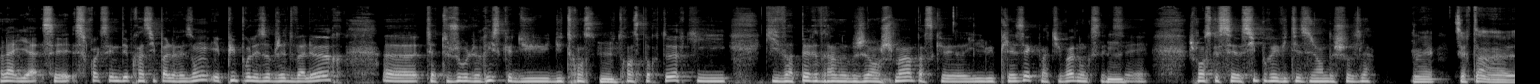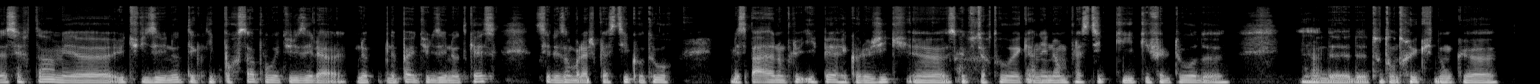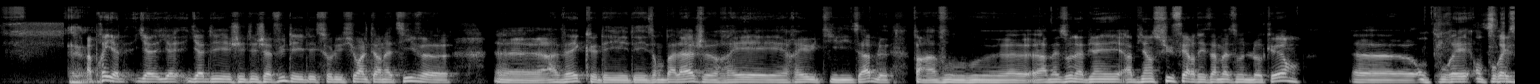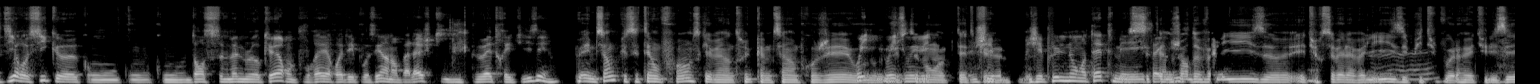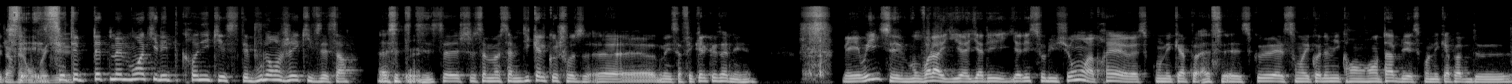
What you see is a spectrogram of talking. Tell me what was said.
voilà, il y a, je crois que c'est une des principales raisons. Et puis pour les objets de valeur, euh, tu as toujours le risque du, du, trans, mm. du, transporteur qui, qui va perdre un objet en chemin parce qu'il lui plaisait, quoi, tu vois. Donc c'est, mm. je pense que c'est aussi pour éviter ce genre de choses-là. Ouais, certains, euh, certains, mais euh, utiliser une autre technique pour ça, pour utiliser la, ne, ne pas utiliser une autre caisse, c'est les emballages plastiques autour. Mais c'est pas non plus hyper écologique, euh, parce que tu te retrouves avec un énorme plastique qui, qui fait le tour de, de, de, tout ton truc. Donc, euh, euh... Après, il y a, y, a, y a, des, j'ai déjà vu des, des solutions alternatives euh, avec des, des emballages ré, réutilisables. Enfin, vous, euh, Amazon a bien, a bien su faire des Amazon Locker. Euh, on pourrait on pourrait se dire aussi que qu'on, qu'on, qu'on, dans ce même locker on pourrait redéposer un emballage qui peut être réutilisé. Mais il me semble que c'était en France qu'il y avait un truc comme ça, un projet où oui, oui, justement oui, peut-être j'ai, que j'ai plus le nom en tête, mais c'était un genre de valise euh, et tu recevais la valise et puis tu pouvais la réutiliser, la réenvoyer. C'était peut-être même moi qui l'ai chroniqué. C'était Boulanger qui faisait ça. C'était, ça, ça, me, ça me dit quelque chose, euh, mais ça fait quelques années. Mais oui, c'est bon. Voilà, il y a, des solutions. Après, est-ce qu'on est capable Est-ce qu'elles sont économiquement rentables et est-ce qu'on est capable de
